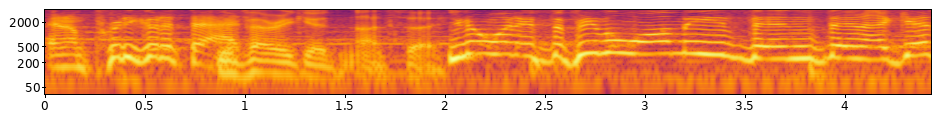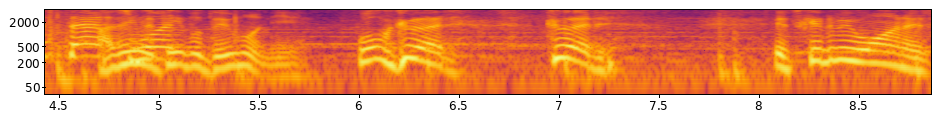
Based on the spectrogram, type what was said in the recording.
and I'm pretty good at that. You're very good, I'd say. you know what? If the people want me, then then I guess that's I think what. the people do want you. Well, good, good. It's good to be wanted.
